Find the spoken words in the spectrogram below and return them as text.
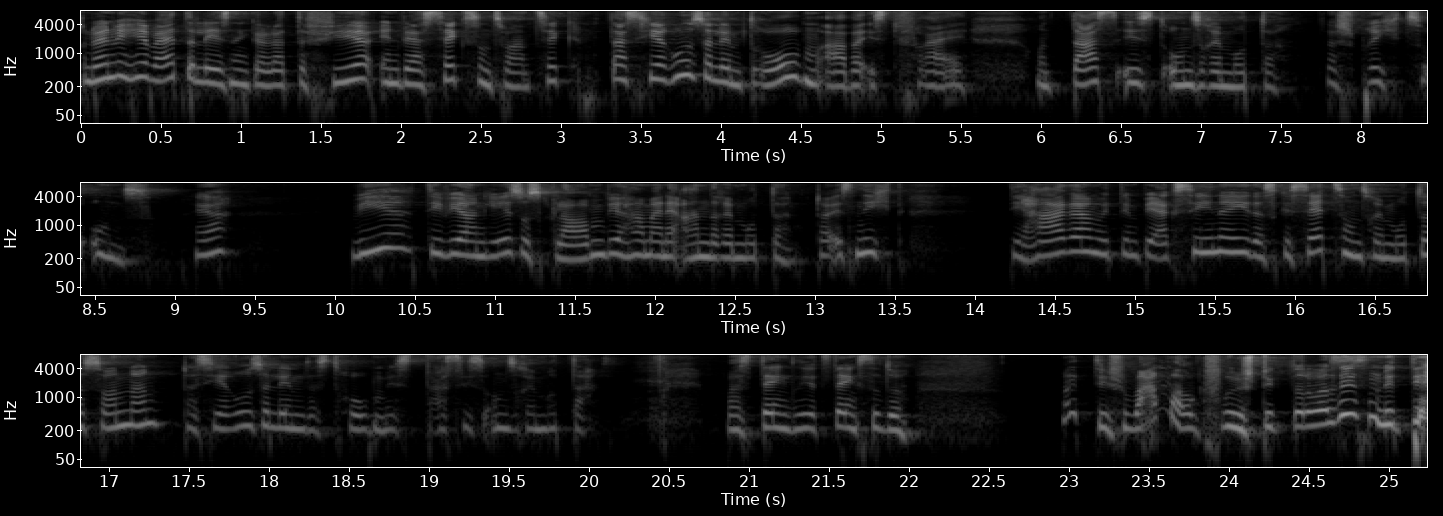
Und wenn wir hier weiterlesen in Galater 4, in Vers 26, das Jerusalem droben aber ist frei und das ist unsere Mutter. Das spricht zu uns. Ja? Wir, die wir an Jesus glauben, wir haben eine andere Mutter. Da ist nicht die Hagar mit dem Berg Sinai, das Gesetz unsere Mutter, sondern das Jerusalem, das droben ist, das ist unsere Mutter. Was denkst? Jetzt denkst du, du die Schwammerl gefrühstückt oder was ist denn mit dir?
